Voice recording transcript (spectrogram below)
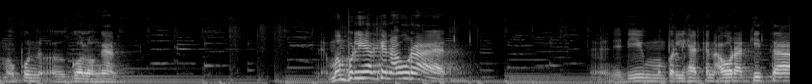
maupun uh, golongan. Memperlihatkan aurat. Nah, jadi memperlihatkan aurat kita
